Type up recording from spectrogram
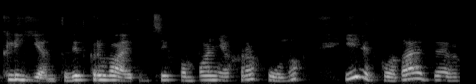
клієнт, відкриваєте в цих компаніях рахунок і відкладаєте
